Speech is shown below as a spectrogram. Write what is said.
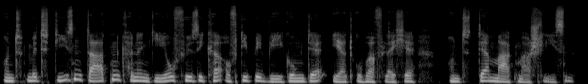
und mit diesen Daten können Geophysiker auf die Bewegung der Erdoberfläche und der Magma schließen.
